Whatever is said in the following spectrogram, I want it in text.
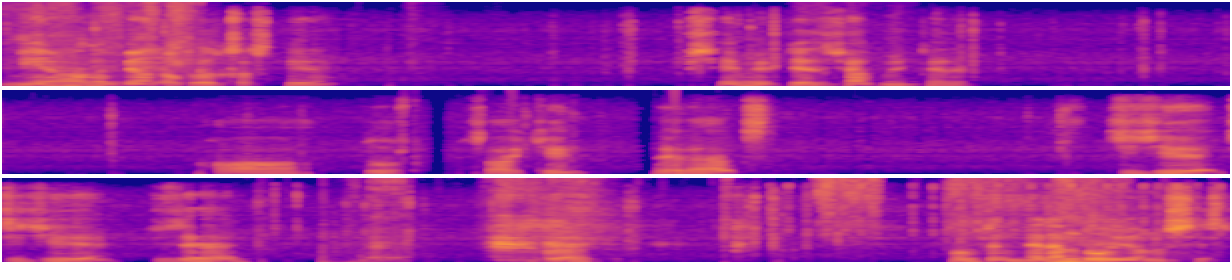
Niye oğlum bir anda o kadar kastı ya? Bir şey mi yükledi? Çank mı yükledi? Aa, dur. Sakin. Relax. Cici, cici. Güzel. Güzel. Oğlum sen nereden doğuyorsunuz siz?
